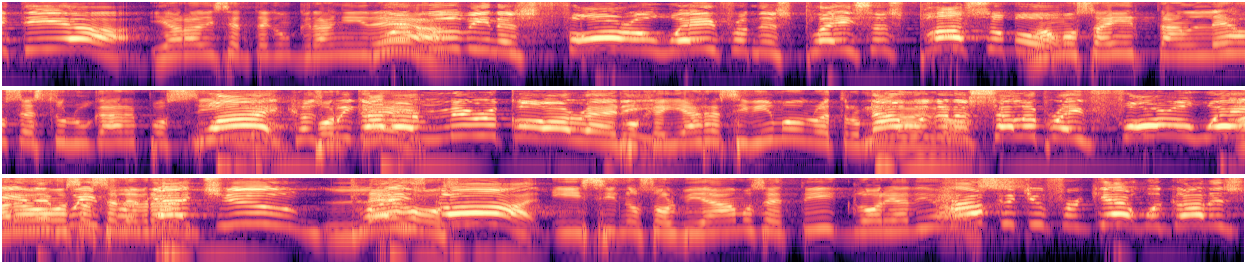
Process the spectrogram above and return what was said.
idea. Y ahora dicen, tengo una gran idea. We're moving as far away from this place as possible. Vamos a ir tan lejos de este lugar posible. Why? Because ¿Por we got our miracle already. Porque ya recibimos nuestro milagro. Now we're going to celebrate far away. Ahora And vamos if a we celebrar forget you, Lejos. God. Y si nos olvidamos de ti, gloria a Dios. How could you forget what God is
